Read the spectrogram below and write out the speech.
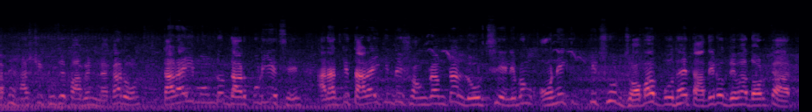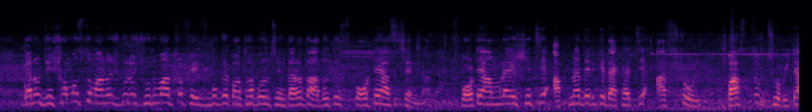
আপনি হাসি খুঁজে পাবেন না। কারণ তারাই মণ্ডপ দাঁড় করিয়েছেন, আর আজকে তারাই কিন্তু এই সংগ্রামটা লড়ছেন, এবং অনেক কিছুর জবাব বোধহয় তাদেরও দেওয়া দরকার। কারণ যে সমস্ত মানুষগুলো শুধুমাত্র ফেসবুকে কথা বলছেন, তারা তো আদতে স্পটে আসছেন না। স্পটে আমরা এসেছি, আপনাদেরকে দেখাচ্ছি আসল বাস্তব ছবিটা।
